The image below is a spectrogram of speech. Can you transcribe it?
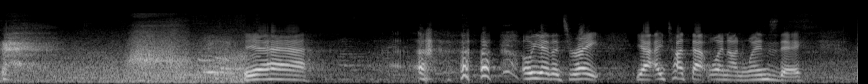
Yeah. oh, yeah, that's right. Yeah, I taught that one on Wednesday.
